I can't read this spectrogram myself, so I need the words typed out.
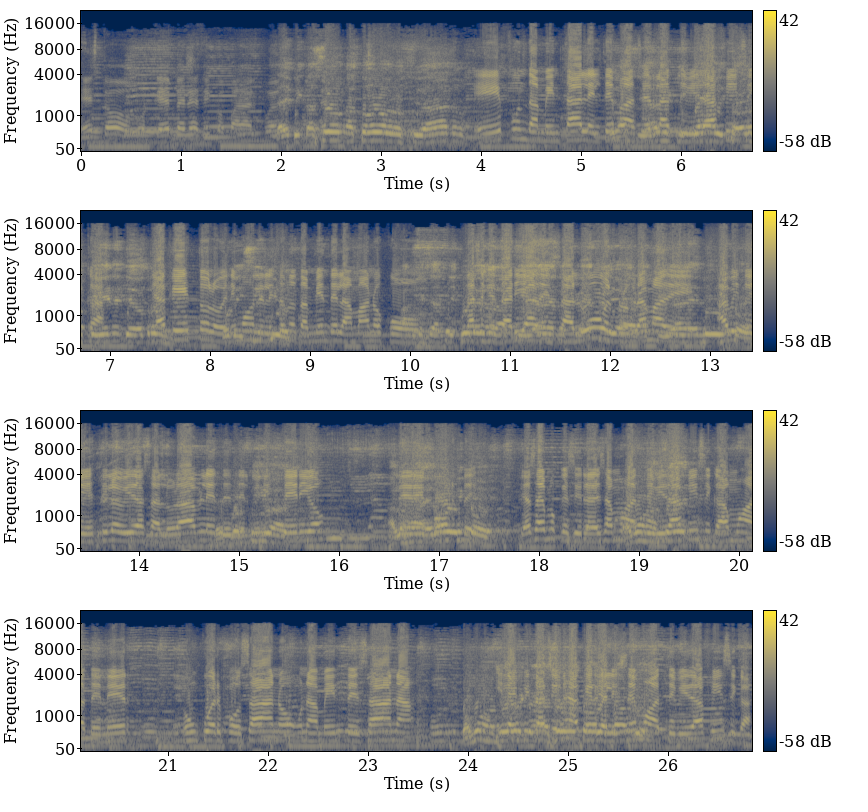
¿Esto por qué es benéfico para el pueblo? La invitación a todos los ciudadanos. Es fundamental el tema de hacer la actividad física, ya que esto lo venimos realizando también de la mano con la Secretaría de Salud, el programa de hábito y estilo de vida saludable desde el Ministerio de Deporte. Ya sabemos que si realizamos actividad física vamos a tener un cuerpo sano, una mente sana y la invitación es a que realicemos actividad física,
